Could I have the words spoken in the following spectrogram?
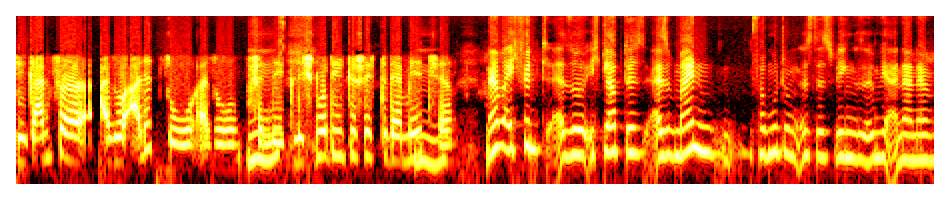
die ganze, also alles so, also finde ich, nicht nur die Geschichte der Mädchen. Na, aber ich finde, also ich glaube, dass, also meine Vermutung ist, deswegen ist irgendwie einer, der,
